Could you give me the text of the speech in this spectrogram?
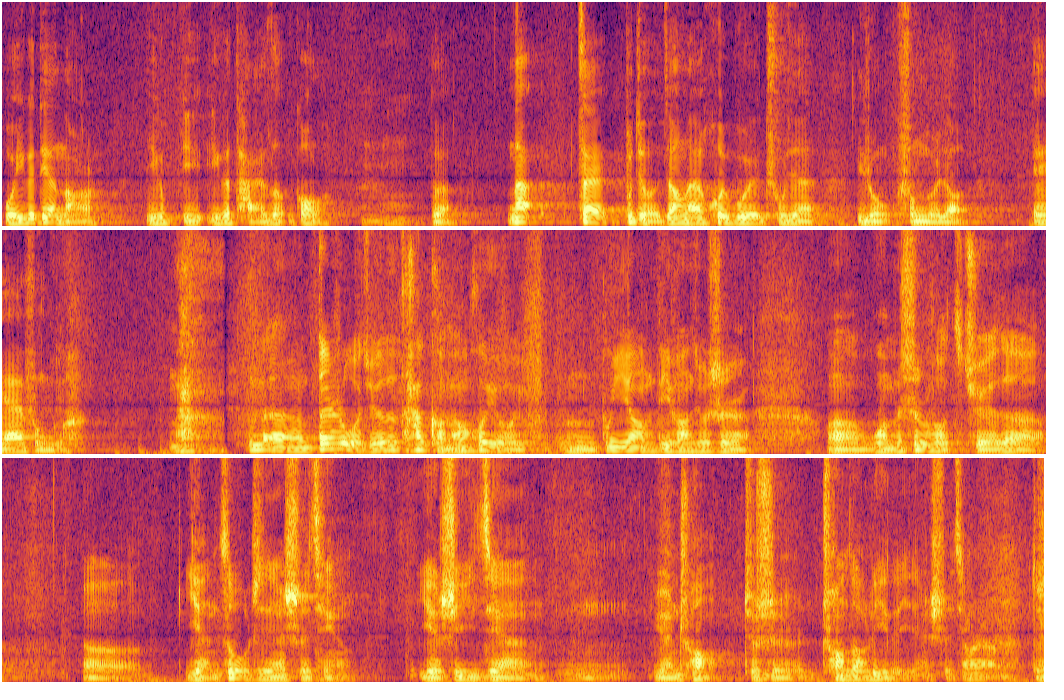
我一个电脑，一个一一个台子够了。对，那在不久的将来会不会出现一种风格叫 AI 风格？那但是我觉得它可能会有嗯不一样的地方，就是呃，我们是否觉得呃演奏这件事情也是一件嗯原创，就是创造力的一件事情。当然了对，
